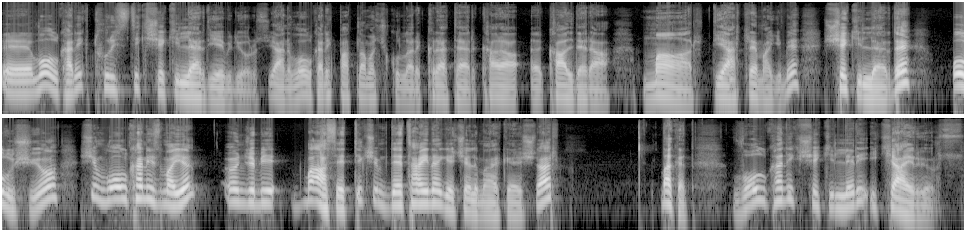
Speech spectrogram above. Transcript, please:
Ee, volkanik turistik şekiller diyebiliyoruz. Yani volkanik patlama çukurları, krater, kara, e, kaldera, mağar, diatrema gibi şekillerde oluşuyor. Şimdi volkanizmayı önce bir bahsettik. Şimdi detayına geçelim arkadaşlar. Bakın volkanik şekilleri ikiye ayırıyoruz.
